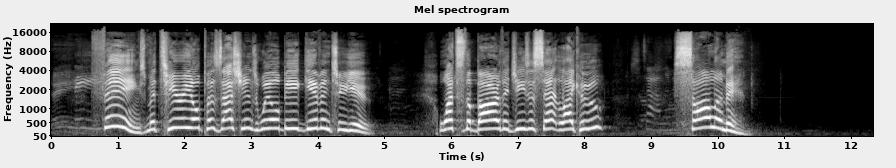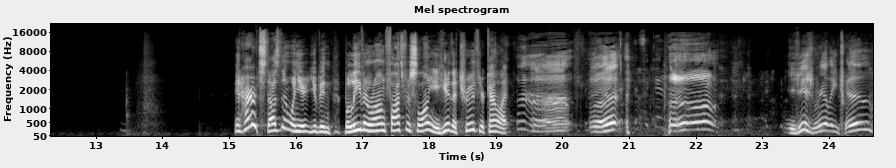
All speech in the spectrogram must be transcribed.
Things. Things, material possessions will be given to you. What's the bar that Jesus set? Like who? Solomon. Solomon. It hurts, doesn't it, when you, you've been believing wrong thoughts for so long, you hear the truth, you're kind of like, uh, uh, uh. Is this really true?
